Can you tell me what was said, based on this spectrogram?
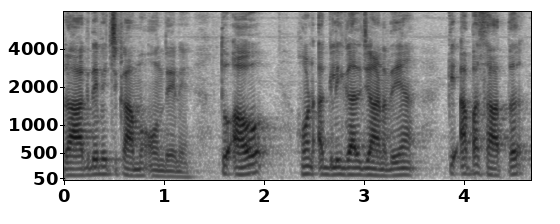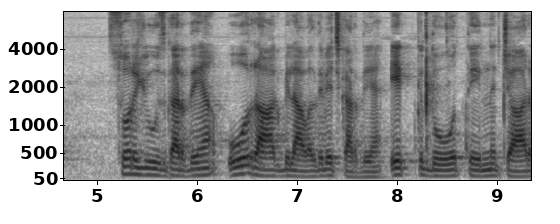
ਰਾਗ ਦੇ ਵਿੱਚ ਕੰਮ ਆਉਂਦੇ ਨੇ। ਤਾਂ ਆਓ, ਹੁਣ ਅਗਲੀ ਗੱਲ ਜਾਣਦੇ ਹਾਂ ਕਿ ਆਪਾਂ ਸੱਤ ਸੁਰ ਯੂਜ਼ ਕਰਦੇ ਹਾਂ, ਉਹ ਰਾਗ ਬਿਲਾਵਲ ਦੇ ਵਿੱਚ ਕਰਦੇ ਹਾਂ। 1 2 3 4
